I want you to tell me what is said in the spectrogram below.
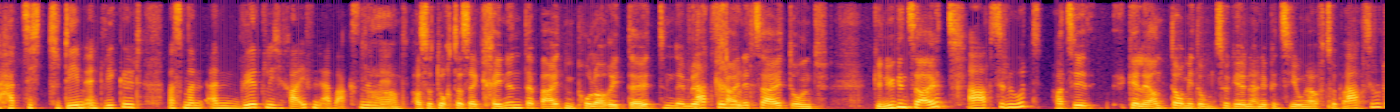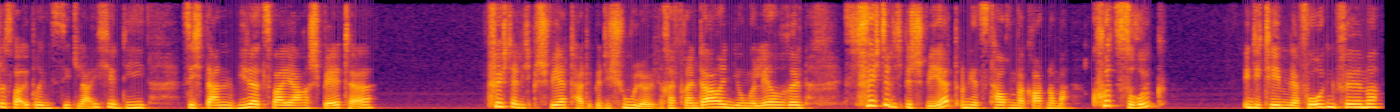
hat sich zu dem entwickelt, was man einen wirklich reifen Erwachsenen Ah, nennt. also durch das Erkennen der beiden Polaritäten, nämlich Absolut. keine Zeit und genügend Zeit, Absolut, hat sie gelernt, damit umzugehen, eine Beziehung aufzubauen. absolut. Das war übrigens die gleiche, die sich dann wieder zwei Jahre später fürchterlich beschwert hat über die Schule. Referendarin, junge Lehrerin, fürchterlich beschwert. Und jetzt tauchen wir gerade noch mal kurz zurück in die Themen der vorigen Filme.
